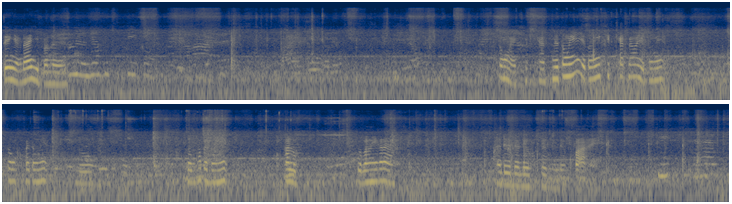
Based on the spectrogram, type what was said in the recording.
ตัวเองอยากได้หยิบมาเลยเรื่องเรื่องให้คิดที่ก่อนตรงไหนคิดแคทอยู่ตรงนี้อยู่ตรงนี้คิดแคทไม่ว่าอยู่ตรงนี้ ตรงเข้าไปตรงนี้ดูตรงเข้าไปตรงนี้อะลูกลูกตรงนี้ก็ได้อะเดินเร็วเร็วเดินเร็วไป คิดแค่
